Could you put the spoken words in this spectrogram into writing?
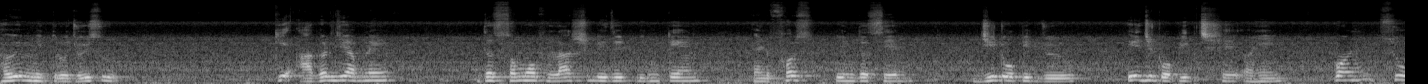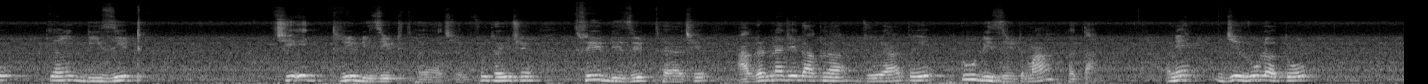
હવે મિત્રો જોઈશું કે આગળ જે આપણે the sum of last digit been ten and first been the same જે ટોપિક જોયો, એ જ ટોપિક છે અહીં. પણ શું કે અહીં ડિજિટ છે? એ થ્રી ડિજિટ થયા છે. શું થયું છે? થ્રી ડિજિટ થયા છે. આગળના જે દાખલા જોયા તો એ ટુ ડિજિટમાં હતા. અને જે રૂલ હતો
